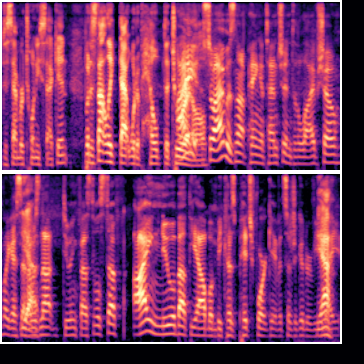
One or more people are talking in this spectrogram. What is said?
December 22nd, but it's not like that would have helped the tour I, at all. So I was not paying attention to the live show. Like I said, Yeah. I was not doing festival stuff. I knew about the album because Pitchfork gave it such a good review. Yeah. That,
